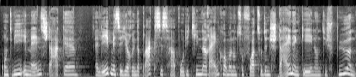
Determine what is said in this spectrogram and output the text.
Und wie immens starke Erlebnisse ich auch in der Praxis habe, wo die Kinder reinkommen und sofort zu den Steinen gehen und die spüren.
